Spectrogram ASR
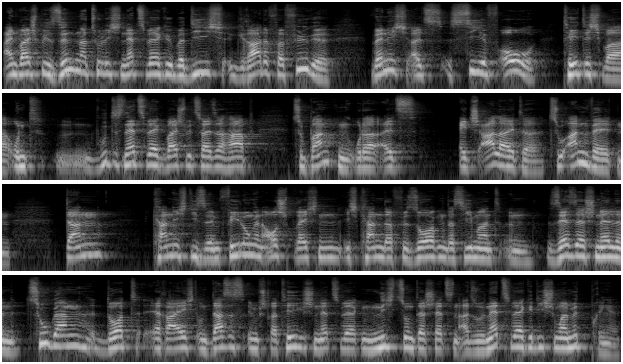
Ein Beispiel sind natürlich Netzwerke, über die ich gerade verfüge. Wenn ich als CFO tätig war und ein gutes Netzwerk beispielsweise habe, zu Banken oder als HR-Leiter zu Anwälten, dann kann ich diese Empfehlungen aussprechen. Ich kann dafür sorgen, dass jemand einen sehr, sehr schnellen Zugang dort erreicht. Und das ist im strategischen Netzwerken nicht zu unterschätzen. Also Netzwerke, die ich schon mal mitbringe.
